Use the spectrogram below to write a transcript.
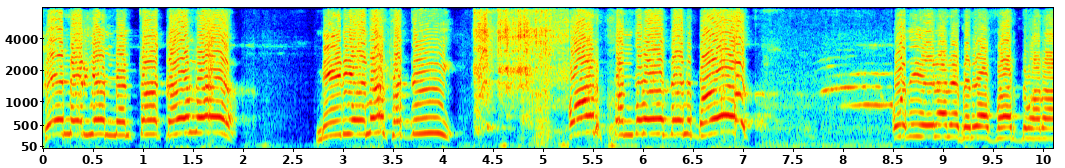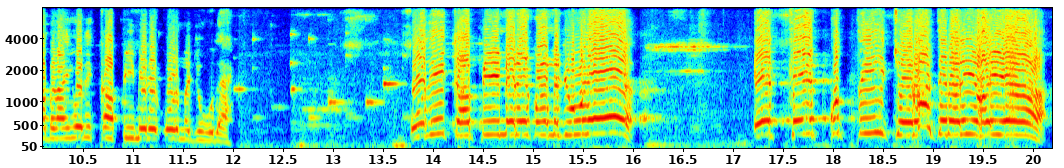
ਫੇਰ ਮੇਰੀਆਂ ਮਿੰਤਾਂ ਕਰਨ, ਮੀਡੀਆ ਨਾ ਸੱਦੀ। ਔਰ 15 ਦਿਨ ਬਾਅਦ ਉਹਦੀ ਇਹਨਾਂ ਨੇ ਫਿਰ ਐਫ ਆਰ ਦੁਬਾਰਾ ਬਣਾਈ, ਉਹਦੀ ਕਾਪੀ ਮੇਰੇ ਕੋਲ ਮੌਜੂਦ ਹੈ। ਉਹਦੀ ਕਾਪੀ ਮੇਰੇ ਕੋਲ ਮੌਜੂਦ ਹੈ। ਇੱਥੇ ਕੁੱਤੀ ਚੋਰਾਂ ਚ ਰਲੀ ਹੋਈ ਆ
